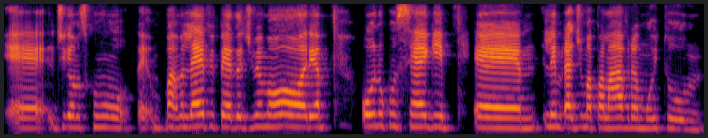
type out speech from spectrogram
é, digamos, com uma leve perda de memória, ou não consegue é, lembrar de uma palavra muito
